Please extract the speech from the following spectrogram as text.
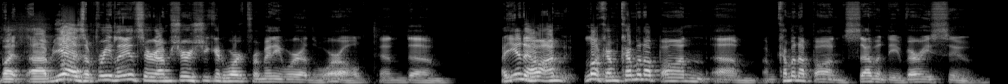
But um, yeah, as a freelancer, I'm sure she could work from anywhere in the world. And um, you know, I'm look, I'm coming up on, um, I'm coming up on 70 very soon.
